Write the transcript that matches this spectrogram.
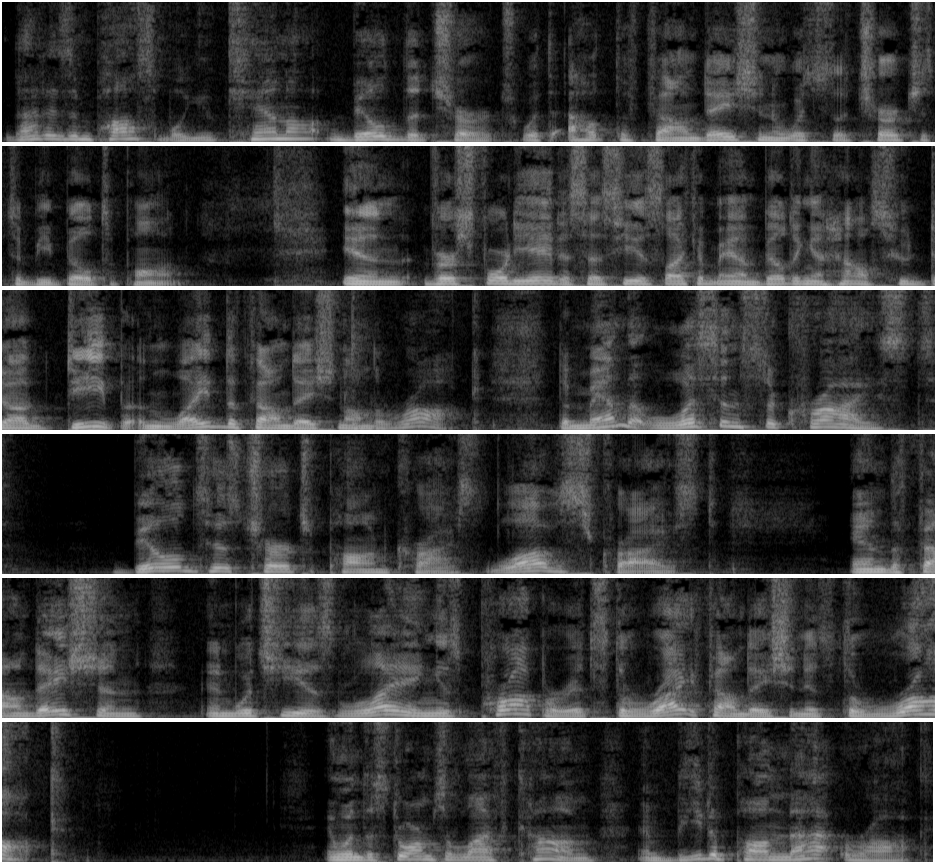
that is impossible. You cannot build the church without the foundation in which the church is to be built upon. In verse 48, it says, He is like a man building a house who dug deep and laid the foundation on the rock. The man that listens to Christ builds his church upon Christ, loves Christ, and the foundation in which he is laying is proper. It's the right foundation, it's the rock. And when the storms of life come and beat upon that rock,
